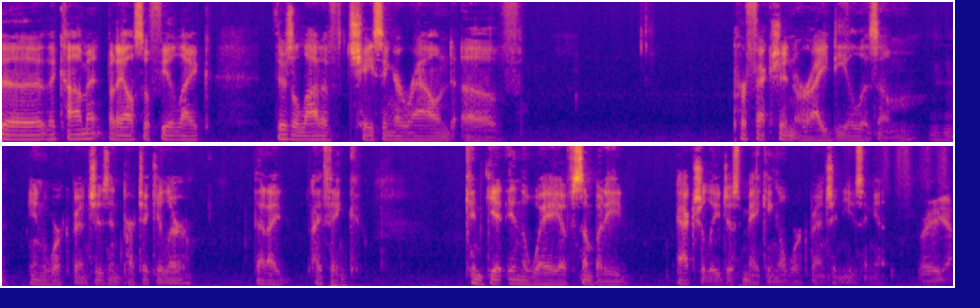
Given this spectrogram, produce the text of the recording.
the the comment, but I also feel like there's a lot of chasing around of perfection or idealism mm-hmm. in workbenches in particular that I I think can get in the way of somebody actually just making a workbench and using it. right? Yeah.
